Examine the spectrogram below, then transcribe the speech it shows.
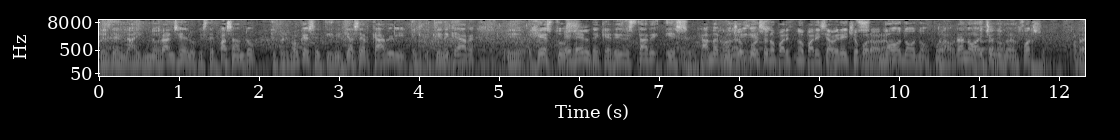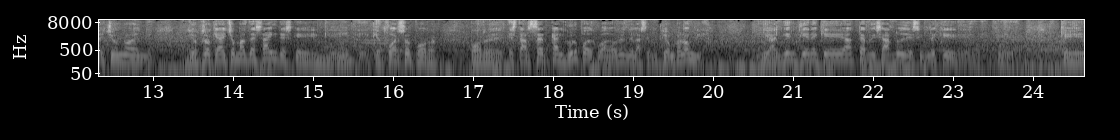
desde la ignorancia de lo que esté pasando, el primero que se tiene que acercar, el, el que tiene que dar eh, gestos de querer estar es James Mucho Rodríguez. esfuerzo no, pare- no parece haber hecho por ahora. No, no, no, por ahora no ha hecho ningún esfuerzo. Por ha hecho uno- yo creo que ha hecho más desaires que, que, que esfuerzo por, por eh, estar cerca del grupo de jugadores de la selección Colombia. Y alguien tiene que aterrizarlo y decirle que, que,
